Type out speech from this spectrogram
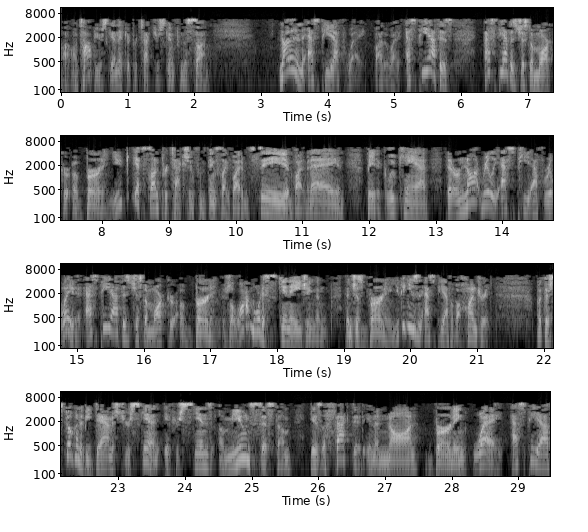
uh, on top of your skin, they could protect your skin from the sun. Not in an SPF way, by the way. SPF is SPF is just a marker of burning. You can get sun protection from things like vitamin C and vitamin A and beta glucan that are not really SPF related. SPF is just a marker of burning. There's a lot more to skin aging than, than just burning. You can use an SPF of 100 but there's still going to be damage to your skin if your skin's immune system is affected in a non-burning way. SPF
